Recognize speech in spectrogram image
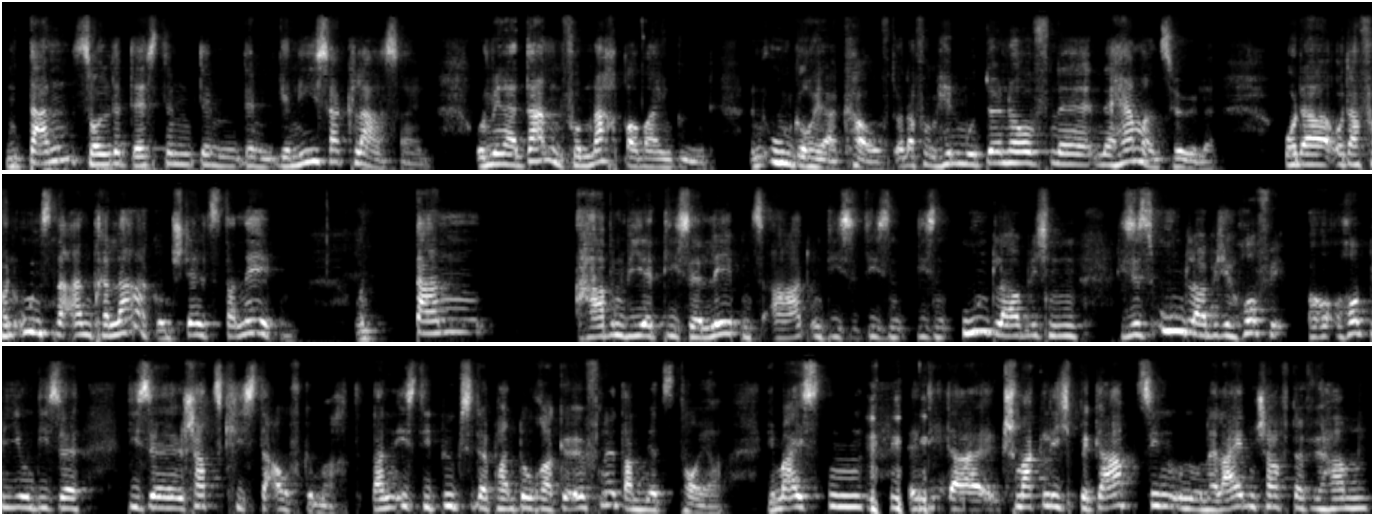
Und dann sollte das dem, dem, dem Genießer klar sein. Und wenn er dann vom Nachbarweingut ein Ungeheuer kauft oder vom Helmut Dönhoff eine, eine Hermannshöhle oder, oder von uns eine andere Lage und stellt es daneben. Und dann haben wir diese Lebensart und diese, diesen, diesen unglaublichen, dieses unglaubliche Hobby, und diese, diese Schatzkiste aufgemacht. Dann ist die Büchse der Pandora geöffnet, dann wird's teuer. Die meisten, äh, die da geschmacklich begabt sind und eine Leidenschaft dafür haben,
